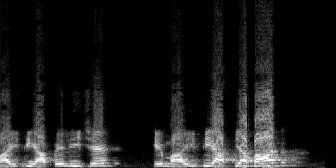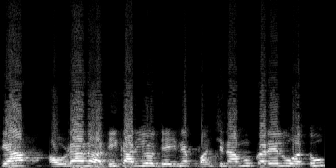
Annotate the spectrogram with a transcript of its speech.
માહિતી આપેલી છે. એ માહિતી આપ્યા બાદ ત્યાં ઔડાના અધિકારીઓ જઈને પંચનામું કરેલું હતું.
